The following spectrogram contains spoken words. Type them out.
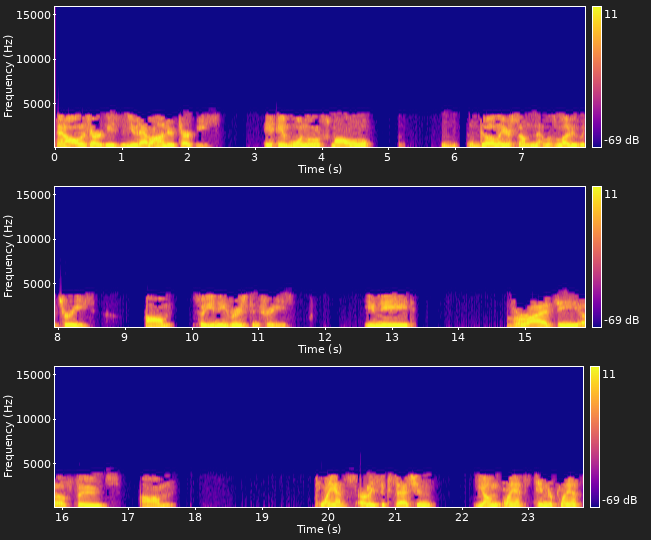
and all the turkeys you'd have a hundred turkeys in, in one little small little gully or something that was loaded with trees. Um, so you need roosting trees. You need variety of foods, um, plants, early succession, young plants, tender plants.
